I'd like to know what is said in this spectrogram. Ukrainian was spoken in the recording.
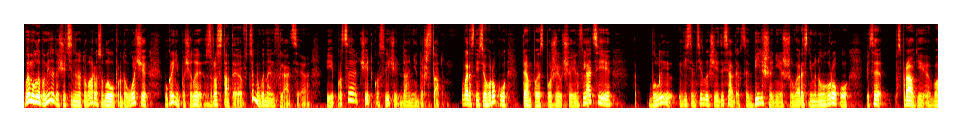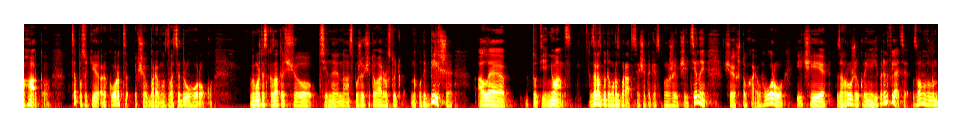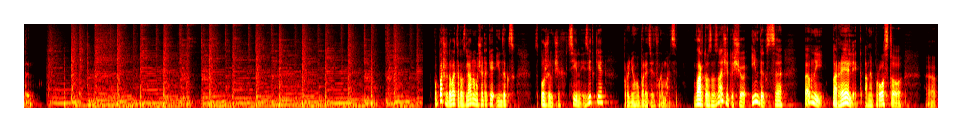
Ви могли помітити, що ціни на товари, особливо продовольчі, в Україні почали зростати. В цьому вина інфляція, і про це чітко свідчать дані Держстату. У вересні цього року темпи споживчої інфляції були 8,6. Це більше ніж у вересні минулого року, і це справді багато. Це по суті рекорд, якщо беремо з 2022 року. Ви можете сказати, що ціни на споживчі товари ростуть на куди більше, але тут є нюанс. Зараз будемо розбиратися, що таке споживчі ціни, що їх штовхає вгору, і чи загрожує Україні гіперінфляція. З вами Валентин. По-перше, давайте розглянемо, що таке індекс споживчих цін і звідки про нього береться інформація. Варто зазначити, що індекс це певний перелік, а не просто е,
